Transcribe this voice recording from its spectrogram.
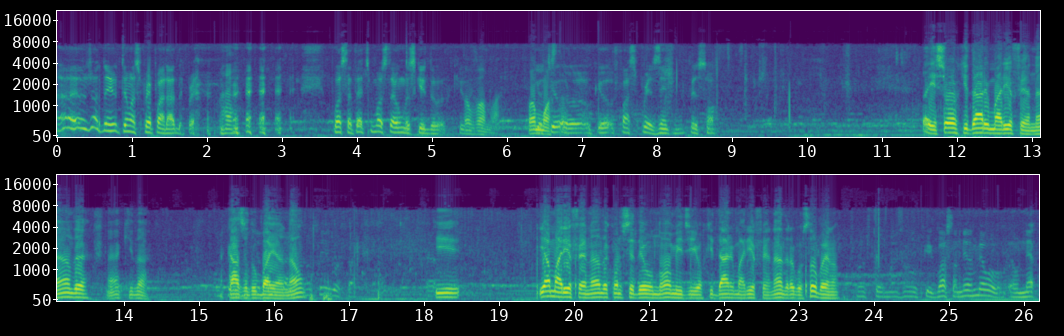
Ah, eu já tenho, tenho umas preparadas para. É. Posso até te mostrar umas aqui do. Que, então vamos lá. Vamos que mostrar. O que eu faço presente pro pessoal. Aí, senhor Orquidário Maria Fernanda, né, aqui na, na casa do Baianão. E, e a Maria Fernanda, quando você deu o nome de Orquidário Maria Fernanda, ela gostou, Baianão? Gostou, mas o que gosta mesmo é o, é o neto.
